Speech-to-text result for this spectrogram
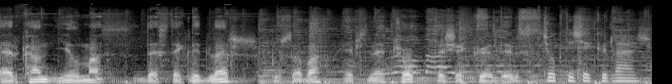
Erkan Yılmaz desteklediler bu sabah. Hepsine çok teşekkür ederiz. Çok teşekkürler.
